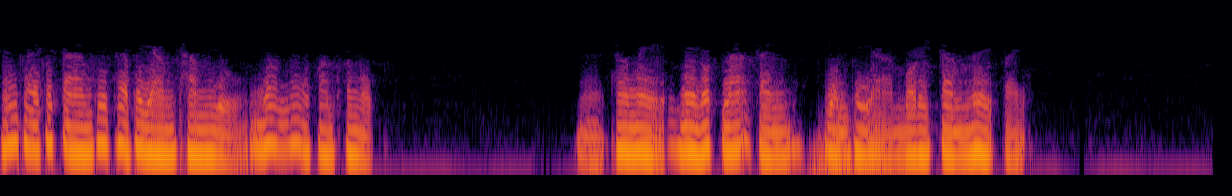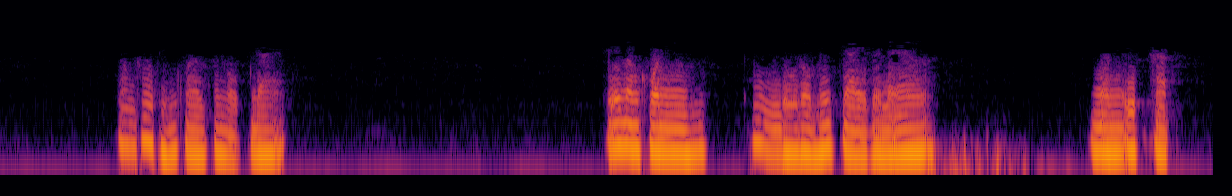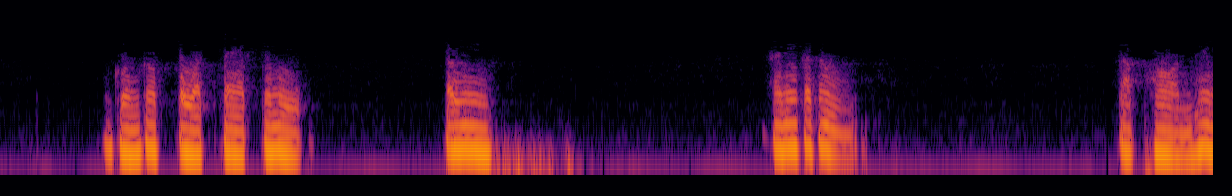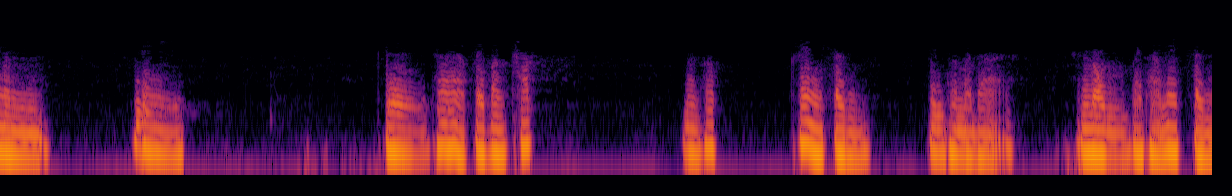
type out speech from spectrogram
ทั้งใครก็ตามที่ถ้าพยายามทำอยู่ย่อมได้ความสงบ ถ้าไม่ไม่ลดละกันยนพยายามบริกรรมเรื่อยไป ต้องเข้าถึงความสงบได้หรือบางคนที่ดูลมหายใจไปแล้ว มันอึดอัดบางคนก็ปวดแสบจมูกตึงอันนี้ก็ต้องปรับผ่อนให้มันดีคือถ้าไปบังคับ มันก็เคร่งตึงเป็นธรรมดา ลมไปทำให้ตึง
